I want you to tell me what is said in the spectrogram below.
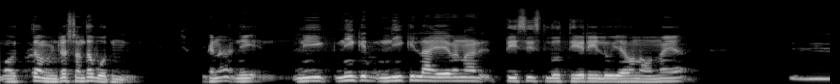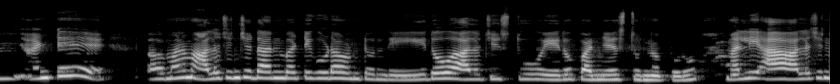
మొత్తం ఇంట్రెస్ట్ అంతా పోతుంది. ఓకేనా? నీ నీ నీకు నీకు ఇలా ఏమైనా థీసిస్లు థియరీలు ఏమైనా ఉన్నాయా? అంటే మనం ఆలోచించే దాన్ని బట్టి కూడా ఉంటుంది. ఏదో ఆలోచిస్తూ ఏదో పని చేస్తున్నప్పుడు మళ్ళీ ఆ ఆలోచన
